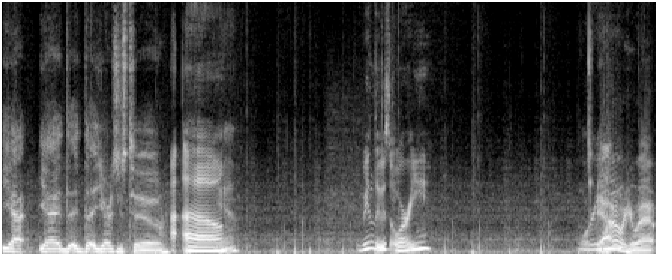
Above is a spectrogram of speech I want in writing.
Yeah, yeah. The, the, yours is too. Uh oh. Yeah. Did we lose Ori? Ori. Yeah, I don't know where you're at.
